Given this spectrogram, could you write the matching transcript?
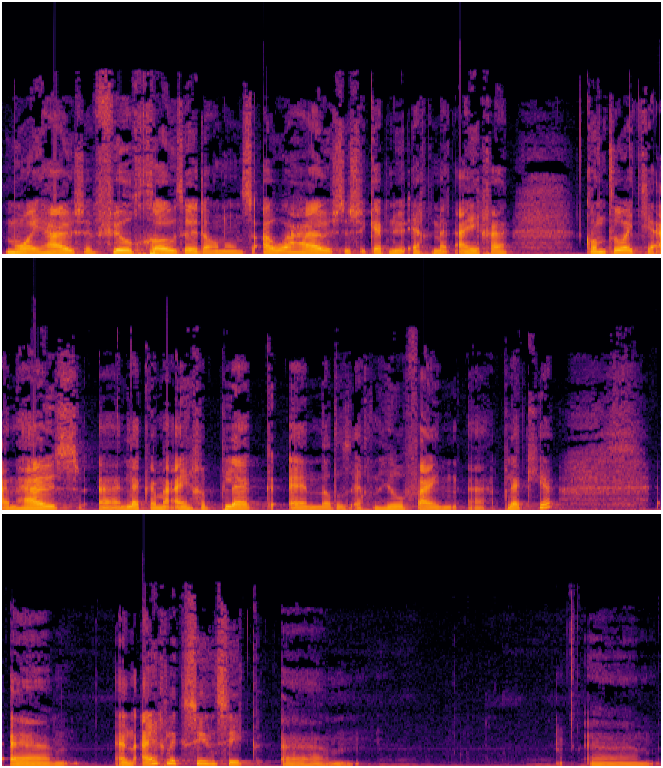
mooi huis en veel groter dan ons oude huis. Dus ik heb nu echt mijn eigen kantoortje aan huis, uh, lekker mijn eigen plek en dat is echt een heel fijn uh, plekje. Um, en eigenlijk sinds ik um, um,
